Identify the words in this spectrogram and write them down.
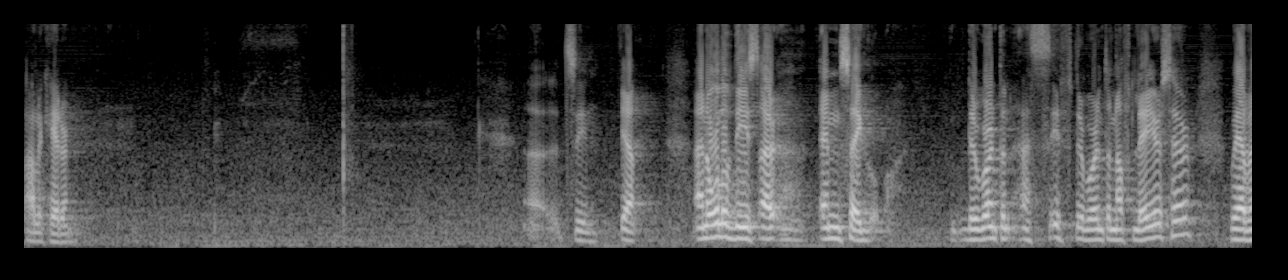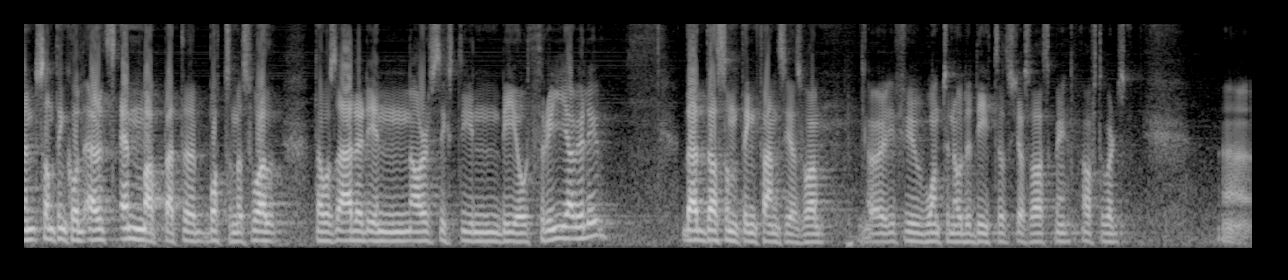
allocator. Uh, let's see, yeah. And all of these are MSEG. There weren't, an, as if there weren't enough layers here. We have an, something called ERTS mmap at the bottom as well that was added in R16B03, I believe that does something fancy as well. Uh, if you want to know the details, just ask me afterwards. Uh,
